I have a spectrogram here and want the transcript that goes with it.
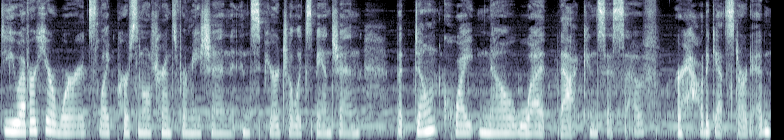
do you ever hear words like personal transformation and spiritual expansion, but don't quite know what that consists of or how to get started?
